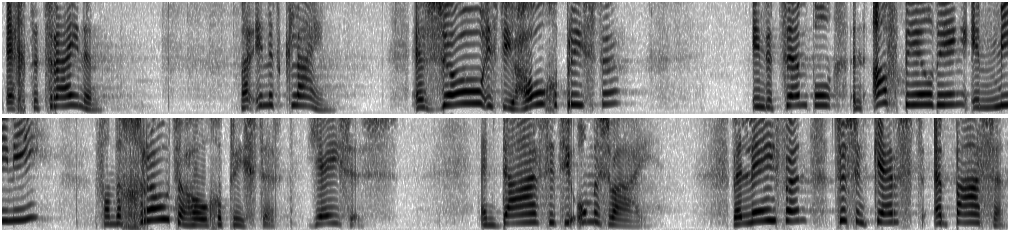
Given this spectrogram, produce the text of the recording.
echte treinen. Maar in het klein. En zo is die hoge priester in de tempel een afbeelding in mini van de grote hoge priester, Jezus. En daar zit hij ommezwaai. We leven tussen kerst en Pasen.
